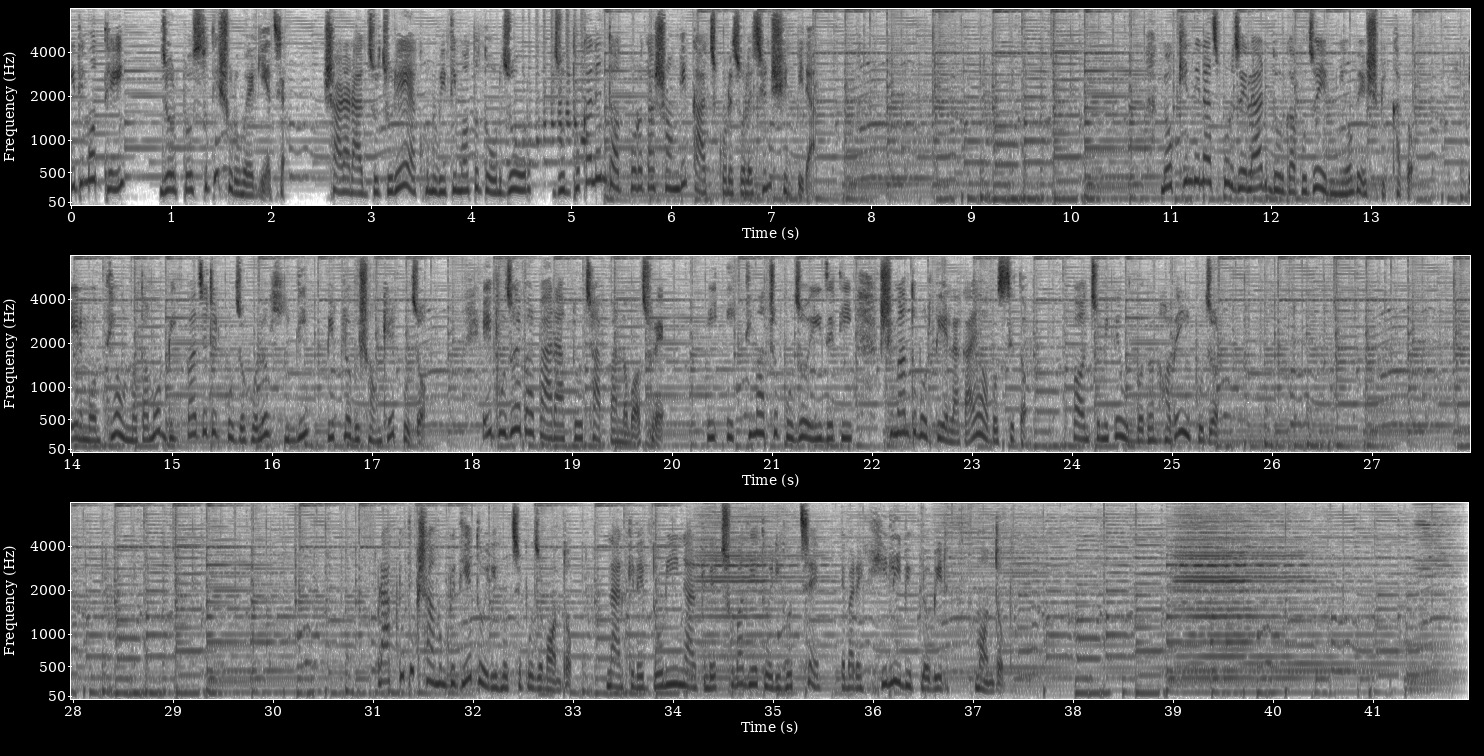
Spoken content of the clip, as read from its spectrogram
ইতিমধ্যেই জোর প্রস্তুতি শুরু হয়ে গিয়েছে। সারা রাজ্য জুড়ে এখন রীতিমতো তোড়জোড়, যুদ্ধকালীন তৎপরতার সঙ্গে কাজ করে চলেছেন শিল্পীরা। দক্ষিণ দিনাজপুর জেলার দুর্গাপুজো এমনিও বেশ বিখ্যাত। এর মধ্যে অন্যতম বিগ বাজেটের পুজো হলো হিলি বিপ্লবী সংঘের পুজো। এই পুজো এবার পা রাখল ছাপ্পান্ন বছরে। এই একটিমাত্র পুজোই যেটি সীমান্তবর্তী এলাকায় অবস্থিত। পঞ্চমীতে উদ্বোধন হবে এই পুজোর প্রাকৃতিক সামগ্রী দিয়ে তৈরি হচ্ছে পুজো মণ্ডপ। নারকেলের দড়ি, নারকেলের ছোবা দিয়ে তৈরি হচ্ছে এবারে হিলি বিপ্লবীর মণ্ডপ।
